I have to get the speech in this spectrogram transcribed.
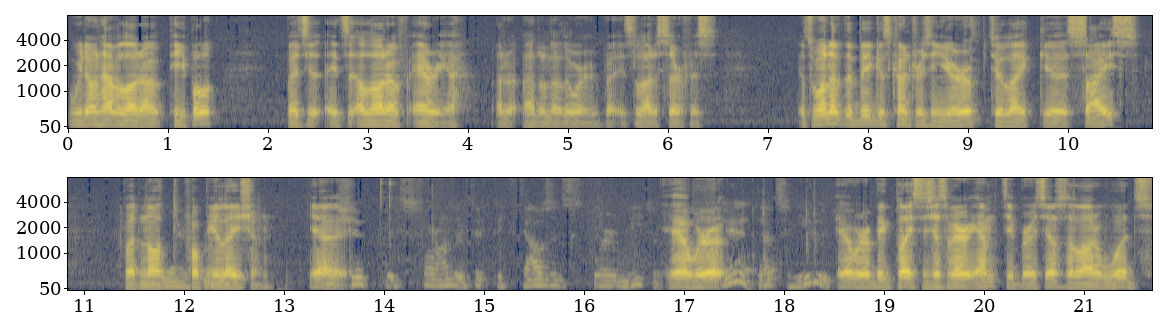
we don't have a lot of people, but it's it's a lot of area. I don't, I don't know the word, but it's a lot of surface. It's one of the biggest countries in Europe to like uh, size, but No not really? population. Yeah, it's four hundred fifty thousand square meters. yeah, we're a, that's huge. yeah we're a big place. It's just very empty, bro. It's just a lot of woods.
